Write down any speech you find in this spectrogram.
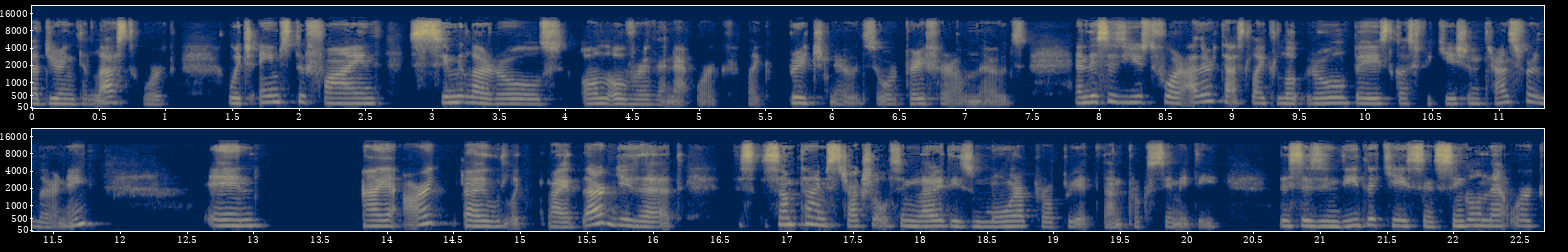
uh, during the last work, which aims to find similar roles all over the network, like bridge nodes or peripheral nodes. And this is used for other tasks like role-based classification transfer learning. And I, argue, I would like, I'd argue that sometimes structural similarity is more appropriate than proximity. This is indeed the case in single network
